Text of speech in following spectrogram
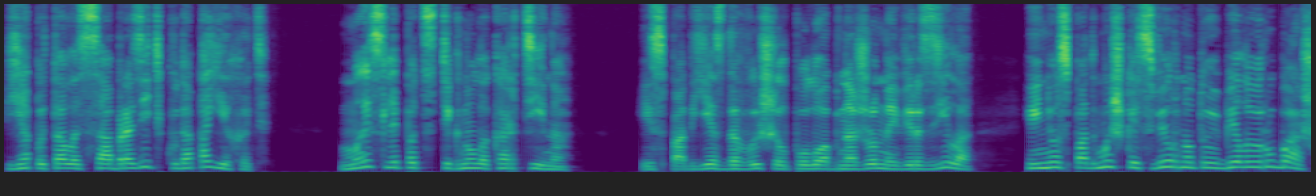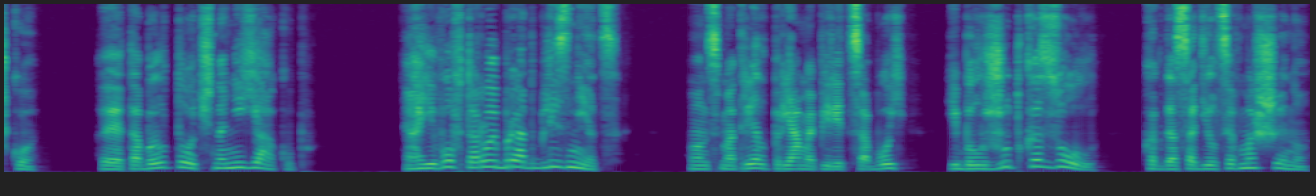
Я пыталась сообразить, куда поехать. Мысли подстегнула картина. Из подъезда вышел полуобнаженный верзила и нес под мышкой свернутую белую рубашку. Это был точно не Якуб. А его второй брат-близнец. Он смотрел прямо перед собой и был жутко зол, когда садился в машину.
